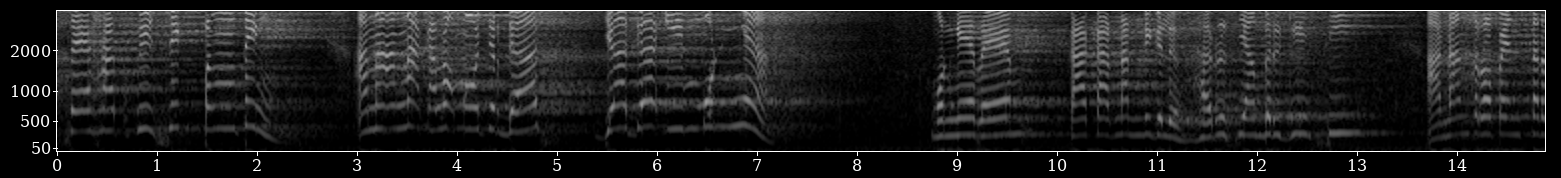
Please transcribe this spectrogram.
sehat fisik penting. Anak-anak kalau mau cerdas jaga imunnya. Mun ngerem kakanan nih harus yang bergizi. Anak tropenter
